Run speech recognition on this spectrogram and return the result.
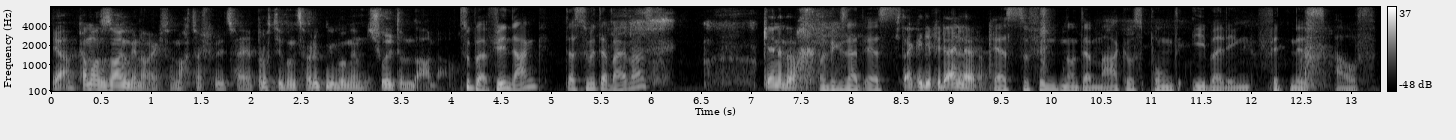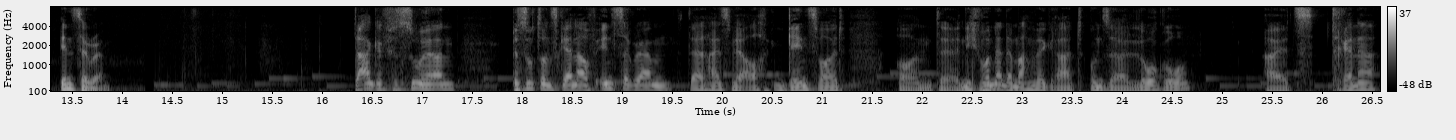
Ja, kann man so sagen, genau. Ich mache zum Beispiel zwei Brustübungen, zwei Rückenübungen, Schulter und Arme auch. Super, vielen Dank, dass du mit dabei warst. Gerne doch. Und wie gesagt, er ist, ich danke dir für die Einladung. Er ist zu finden unter markus.eberling Fitness auf Instagram. Danke fürs Zuhören. Besucht uns gerne auf Instagram, da heißen wir auch Gainsvoid. Und äh, nicht wundern, da machen wir gerade unser Logo als Trenner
